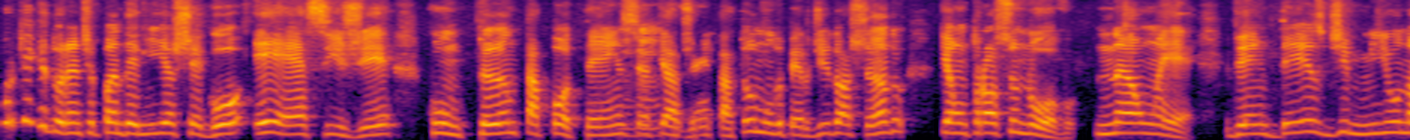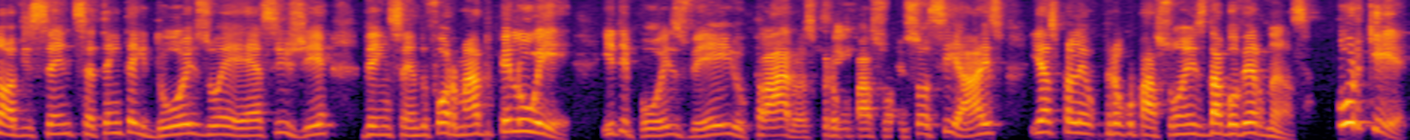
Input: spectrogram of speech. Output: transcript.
por que, que durante a pandemia chegou ESG com tanta potência uhum. que a gente está todo mundo perdido achando que é um troço novo? Não é. Vem desde 1972 o ESG vem sendo formado pelo E. E depois veio, claro, as preocupações Sim. sociais e as preocupações da governança. Por quê?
